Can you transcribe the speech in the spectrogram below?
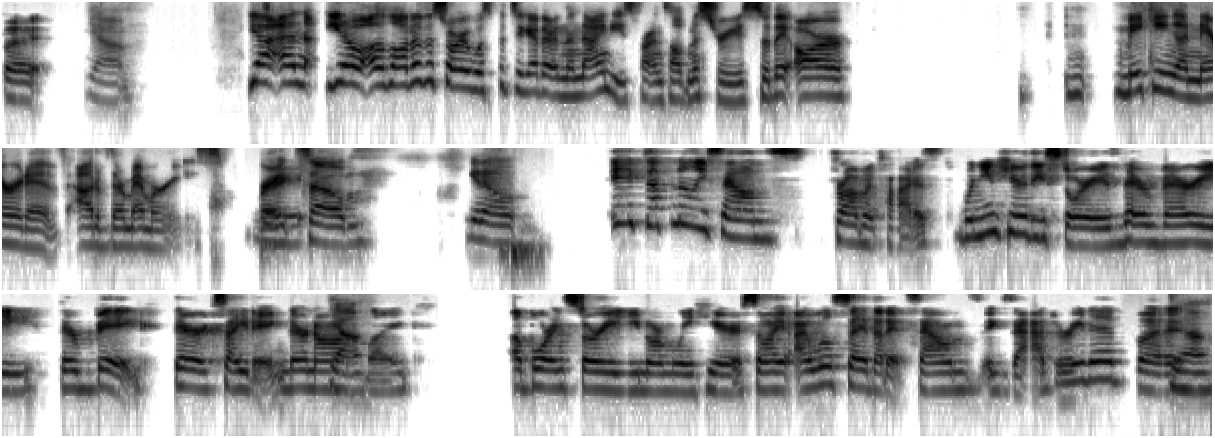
But Yeah. Yeah. And, you know, a lot of the story was put together in the 90s for Unsolved Mysteries. So they are n- making a narrative out of their memories. Right. Right. So, you know, it definitely sounds dramatized. When you hear these stories, they're very, they're big, they're exciting. They're not Yeah. like a boring story you normally hear. So I, I will say that it sounds exaggerated, but yeah.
